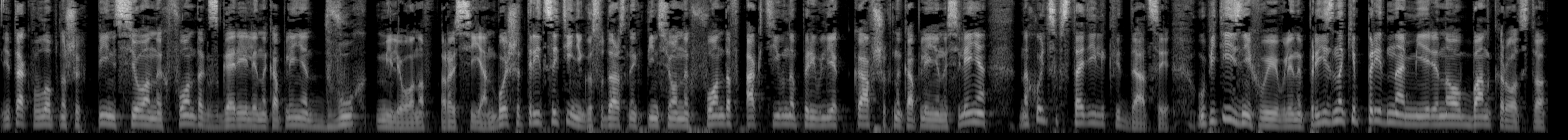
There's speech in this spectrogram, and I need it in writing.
Итак, в лопнувших пенсионных фондах сгорели накопления 2 миллионов россиян. Больше 30 негосударственных пенсионных фондов, активно привлекавших накопление населения, находятся в стадии ликвидации. У пяти из них выявлены признаки преднамеренного банкротства.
